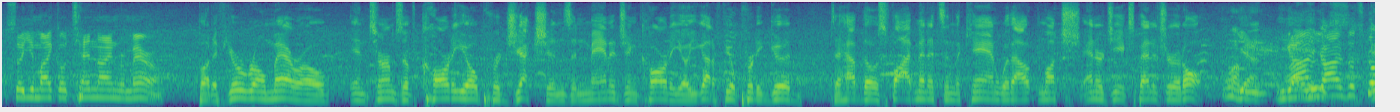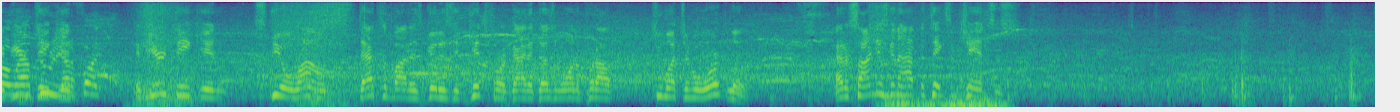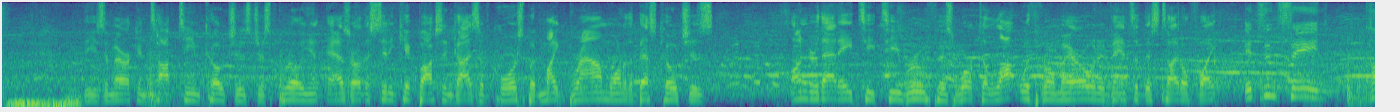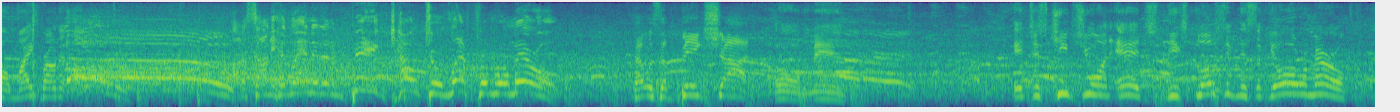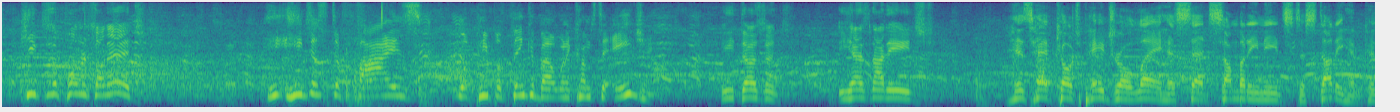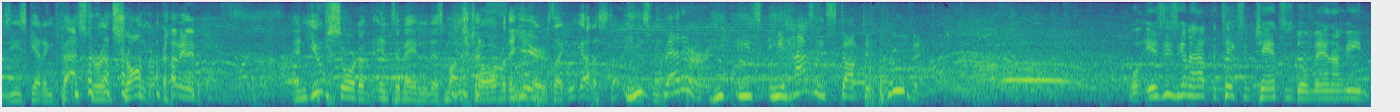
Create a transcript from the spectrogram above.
So you might go 10-9 Romero. But if you're Romero, in terms of cardio projections and managing cardio, you got to feel pretty good to have those five minutes in the can without much energy expenditure at all. Well, yeah, I mean, you got All right, guys, let's go. Round two, you got to fight. If you're thinking steal rounds, that's about as good as it gets for a guy that doesn't want to put out too much of a workload. Adesanya's going to have to take some chances. These American top team coaches just brilliant, as are the City Kickboxing guys, of course. But Mike Brown, one of the best coaches under that ATT roof, has worked a lot with Romero in advance of this title fight. It's insane how Mike Brown... Oh! Adesanya had landed a big counter left from Romero. That was a big shot. Oh, man. It just keeps you on edge. The explosiveness of Yoel Romero keeps his opponents on edge. He, he just defies what people think about when it comes to aging. He doesn't. He has not aged. His head coach, Pedro Lay, has said somebody needs to study him because he's getting faster and stronger. I mean, and you've sort of intimated as much, Joe, over the years. Like, we got to study He's better. He, he's, he hasn't stopped improving. Well, Izzy's going to have to take some chances, though, man. I mean,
